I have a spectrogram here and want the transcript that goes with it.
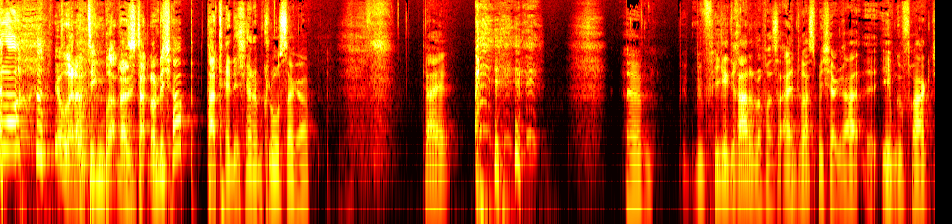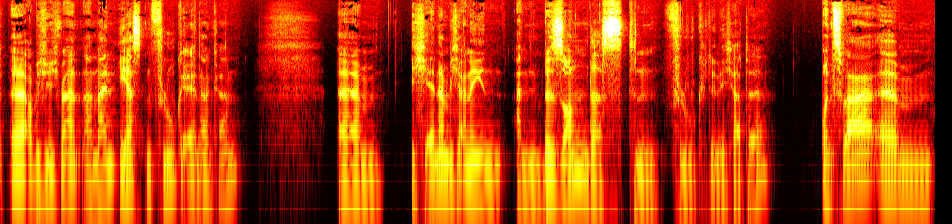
oder? Junge, das Ding, dass ich das noch nicht hab, das hätte ich ja im Kloster gehabt. Geil. ähm, mir fiel gerade noch was ein. Du hast mich ja gerade eben gefragt, äh, ob ich mich mal an meinen ersten Flug erinnern kann. Ähm, ich erinnere mich an den, an den besondersten Flug, den ich hatte. Und zwar ähm,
